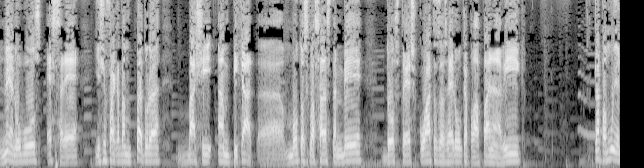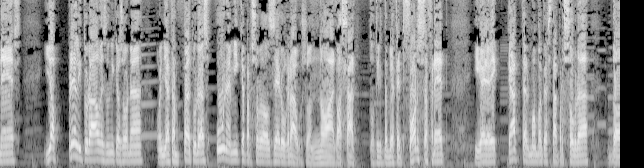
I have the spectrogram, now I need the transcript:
no hi ha núvols, és serè, i això fa que la temperatura baixi en picat. Eh, moltes glaçades també, 2, 3, 4 de 0 cap a la plana de Vic, cap a Moianès, i el prelitoral és l'única zona on hi ha temperatures una mica per sobre dels 0 graus, on no ha glaçat, tot i que també ha fet força fred, i gairebé cap termòmetre està per sobre de,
